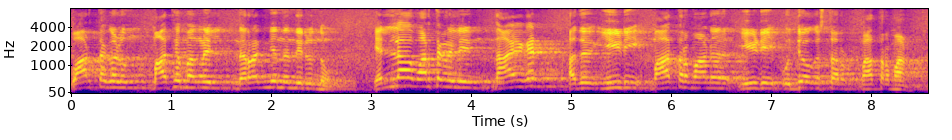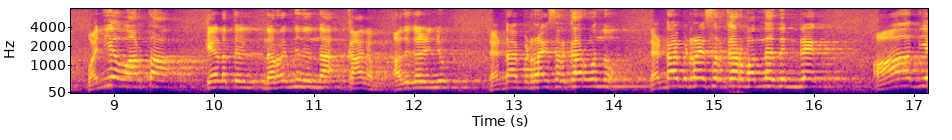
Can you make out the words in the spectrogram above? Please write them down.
വാർത്തകളും മാധ്യമങ്ങളിൽ നിറഞ്ഞു നിന്നിരുന്നു. എല്ലാ വാർത്തകളിലെയും നായകൻ അത് ഇ ഡി മാത്രമാണ് ഇ ഡി ഉദ്യോഗസ്ഥർ മാത്രമാണ്. വലിയ വാർത്ത കേരളത്തിൽ നിറഞ്ഞു നിന്ന കാലം. അത് കഴിഞ്ഞു. രണ്ടാം പിണറായി സർക്കാർ വന്നു. രണ്ടാം പിണറായി സർക്കാർ വന്നതിന്റെ ആദ്യ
